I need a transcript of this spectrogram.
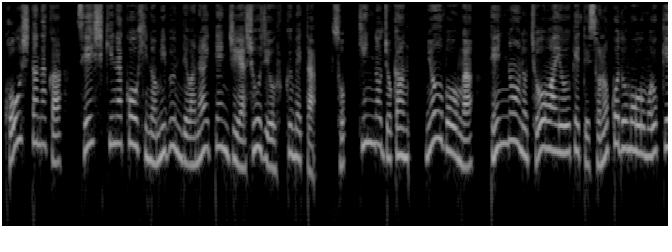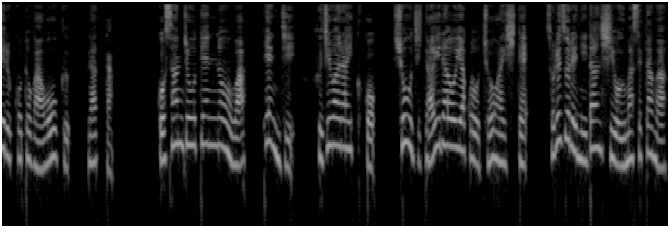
こうした中、正式な皇妃の身分ではない天寿や生児を含めた側近の女官、女房が天皇の寵愛を受けてその子供を設けることが多くなった。御三条天皇は天智、藤原育子、生児平親子を寵愛して、それぞれに男子を産ませたが、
